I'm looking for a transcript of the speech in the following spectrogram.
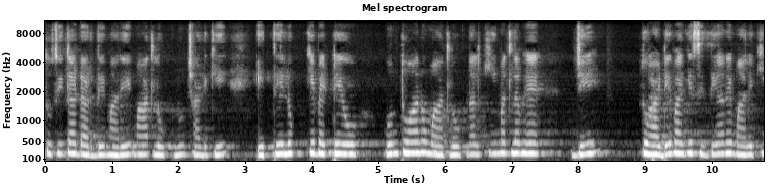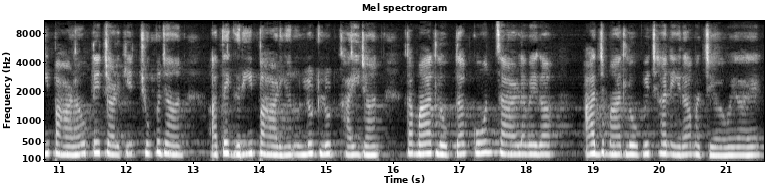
ਤੁਸੀਂ ਤਾਂ ਡਰਦੇ ਮਾਰੇ ਮਾਤ ਲੋਕ ਨੂੰ ਛੱਡ ਕੇ, ਇੱਥੇ ਲੁੱਕ ਕੇ ਬੈਠੇ ਹੋ। ਹੁਣ ਤੁਹਾਨੂੰ ਮਾਤ ਲੋਕ ਨਾਲ ਕੀ ਮਤਲਬ ਹੈ? ਜੇ ਤੁਹਾਡੇ ਵਰਗੇ ਸਿੱਧਿਆਂ ਦੇ ਮਾਲਕ ਹੀ ਪਹਾੜਾਂ ਉੱਤੇ ਚੜ ਕੇ ਛੁਪ ਜਾਣ ਅਤੇ ਗਰੀਬ ਪਹਾੜੀਆਂ ਨੂੰ ਲੁੱਟ-ਲੁੱਟ ਖਾਈ ਜਾਣ, ਤਾਂ ਮਾਤ ਲੋਕ ਦਾ ਕੌਣ ਸਾਰ ਲਵੇਗਾ? ਅੱਜ ਮਾਤ ਲੋਕ ਵਿੱਚ ਹਨੇਰਾ ਮਚਿਆ ਹੋਇਆ ਹੈ।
